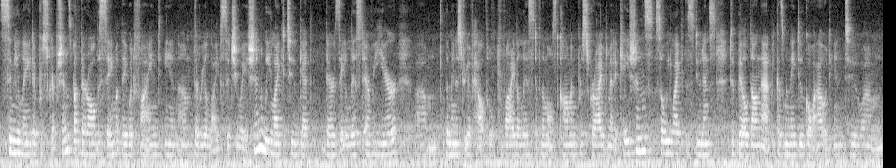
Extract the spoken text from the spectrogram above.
simulated prescriptions, but they're all the same what they would find in um, the real life situation. We like to get there's a list every year. Um, the Ministry of Health will provide a list of the most common prescribed medications. So we like the students to build on that because when they do go out into um,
